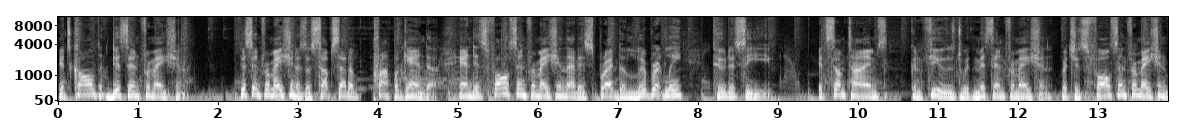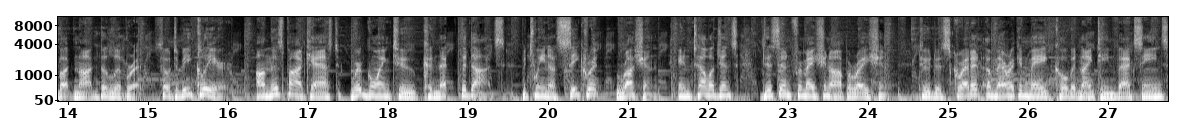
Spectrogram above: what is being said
It's called disinformation. Disinformation is a subset of propaganda and is false information that is spread deliberately to deceive. It's sometimes confused with misinformation, which is false information but not deliberate. So, to be clear, on this podcast, we're going to connect the dots between a secret Russian intelligence disinformation operation to discredit American made COVID 19 vaccines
